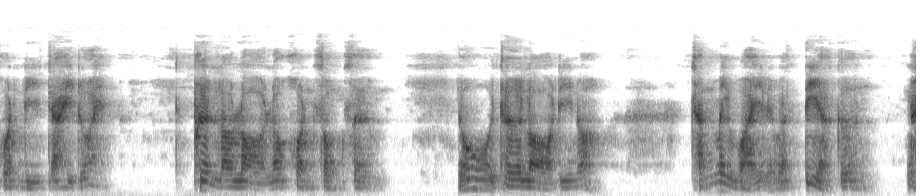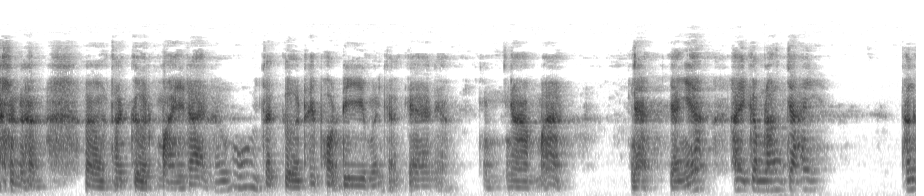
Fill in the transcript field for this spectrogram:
ควรดีใจด้วย เพื่อนเราหล่อเราควรส่งเสริมโอ้เธอหล่อดีเนาะฉันไม่ไหวเลยว่าเตี้ยเกิน ถ้าเกิดใหม่ได้แล้วจะเกิดให้พอดีเหมือนกับแกเนี่ย งามมากเนี่ยอย่างเงี้ย ให้กำลังใจ ทั้ง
